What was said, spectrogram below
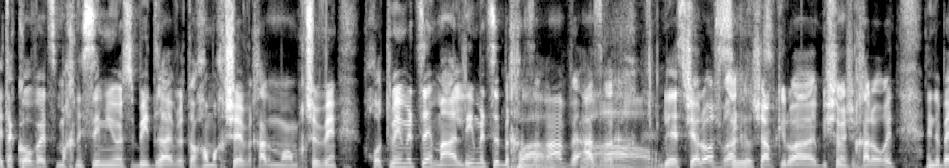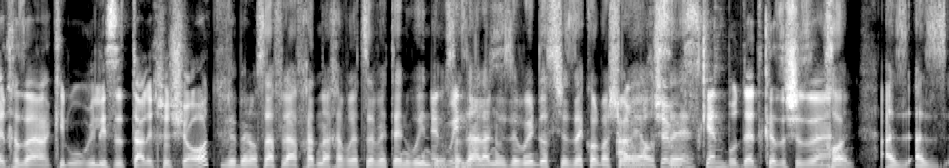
את הקובץ מכניסים USB drive לתוך המחשב אחד מהמחשבים חותמים את זה מעלים את זה בחזרה וואו, ואז וואו. רק ל-S3 ורק סיוט. עכשיו כאילו המשתמש שלך להוריד אני מדבר איתך זה היה כאילו release זה תהליך של שעות. ובנוסף לאף אחד מהחברי צוות אין ווינדוס, אז היה. לנו איזה ווינדוס שזה כל מה שהוא היה עושה. מסכן בודד כזה שזה נכון אז אז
